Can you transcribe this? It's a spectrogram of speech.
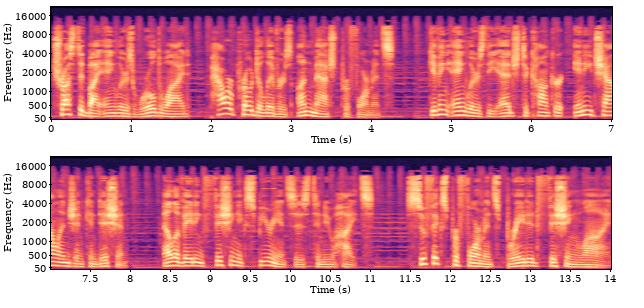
Trusted by anglers worldwide, PowerPro delivers unmatched performance, giving anglers the edge to conquer any challenge and condition, elevating fishing experiences to new heights. Sufix Performance Braided Fishing Line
